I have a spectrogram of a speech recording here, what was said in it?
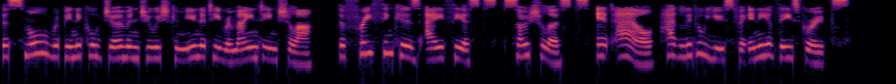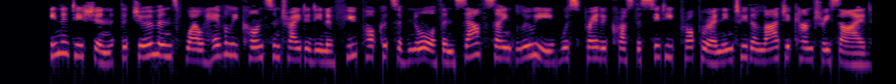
The small rabbinical German Jewish community remained insular. The freethinkers, atheists, socialists, et al., had little use for any of these groups. In addition, the Germans, while heavily concentrated in a few pockets of North and South St. Louis, were spread across the city proper and into the larger countryside.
